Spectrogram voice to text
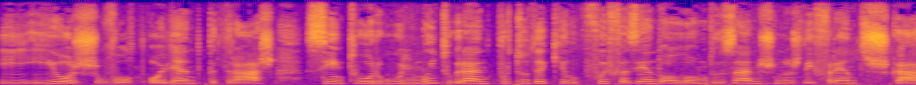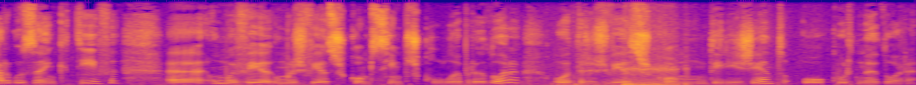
e, e hoje, vou, olhando para trás, sinto orgulho muito grande por tudo aquilo que fui fazendo ao longo dos anos nos diferentes cargos cargos em que tive, eh, uma vez, umas vezes como simples colaboradora, outras vezes como dirigente ou coordenadora.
